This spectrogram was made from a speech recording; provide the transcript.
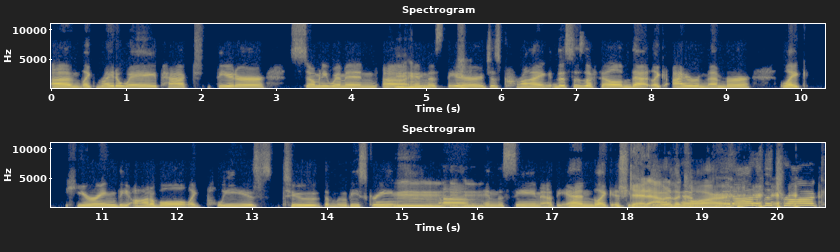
um, like right away, packed theater, so many women uh, mm-hmm. in this theater just crying. This is a film that like I remember like hearing the audible like pleas to the movie screen mm, um mm-hmm. in the scene at the end like is she get out of the him? car. Get out of the truck.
